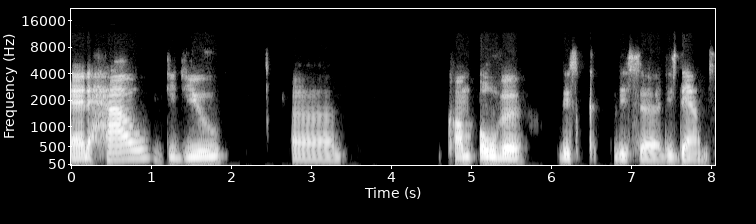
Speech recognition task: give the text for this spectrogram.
and how did you um, come over this this uh, these downs?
